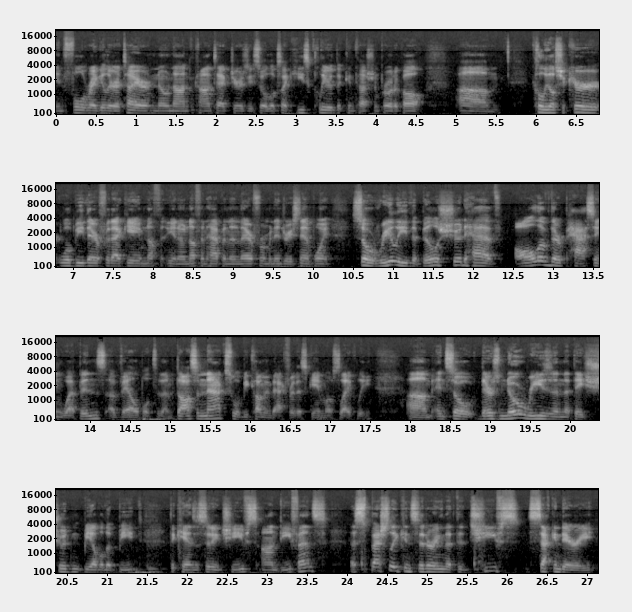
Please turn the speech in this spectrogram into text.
in full regular attire, no non-contact jersey, so it looks like he's cleared the concussion protocol. Um, Khalil Shakir will be there for that game. Nothing, you know, nothing happened in there from an injury standpoint. So really, the Bills should have all of their passing weapons available to them. Dawson Knox will be coming back for this game most likely. Um, and so there's no reason that they shouldn't be able to beat the Kansas City Chiefs on defense especially considering that the Chiefs secondary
